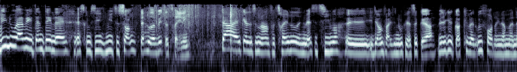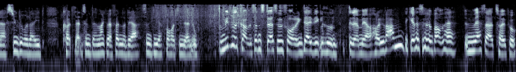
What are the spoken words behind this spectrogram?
Lige nu er vi i den del af, jeg skal sige, min sæson, der hedder vintertræning. Der gælder det simpelthen om at få trænet en masse timer øh, i det omfang, det nu kan lade sig gøre. Hvilket godt kan være en udfordring, når man er cykelrytter i et koldt land som Danmark, i hvert fald når det er som de her forhold, som det er nu. For mit vedkommende, så er den største udfordring, det er i virkeligheden det der med at holde varmen. Det gælder simpelthen bare om at have masser af tøj på.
